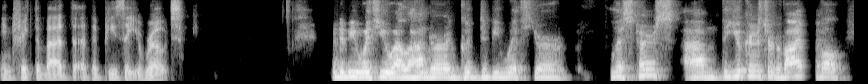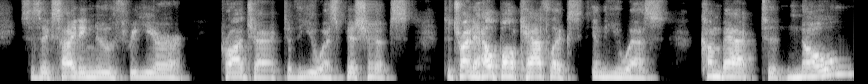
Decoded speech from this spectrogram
intrigued about the, the piece that you wrote. Good to be with you, Alejandro, and good to be with your listeners. Um, the Eucharistic Revival is an exciting new three year project of the U.S. bishops to try to help all Catholics in the U.S. come back to know,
